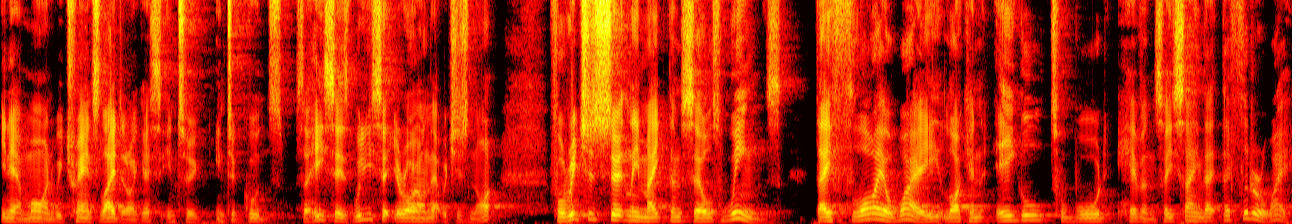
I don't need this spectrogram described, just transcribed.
in our mind, we translate it, I guess, into, into goods. So he says, Will you set your eye on that which is not? For riches certainly make themselves wings. They fly away like an eagle toward heaven. So he's saying that they flitter away.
